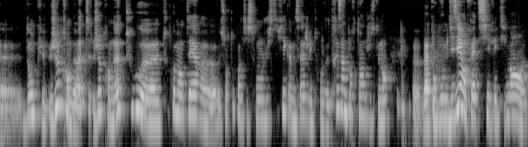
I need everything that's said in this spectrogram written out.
Euh, donc je prends note, je prends note, tout, tout commentaire, surtout quand ils sont justifiés comme ça, je les trouve très importants justement, bah, pour que vous me disiez en fait si effectivement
